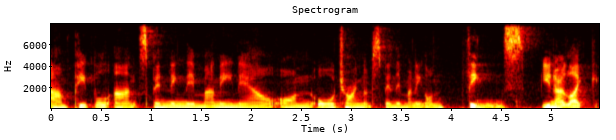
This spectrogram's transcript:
Um, people aren't spending their money now on, or trying not to spend their money on things, you know, like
